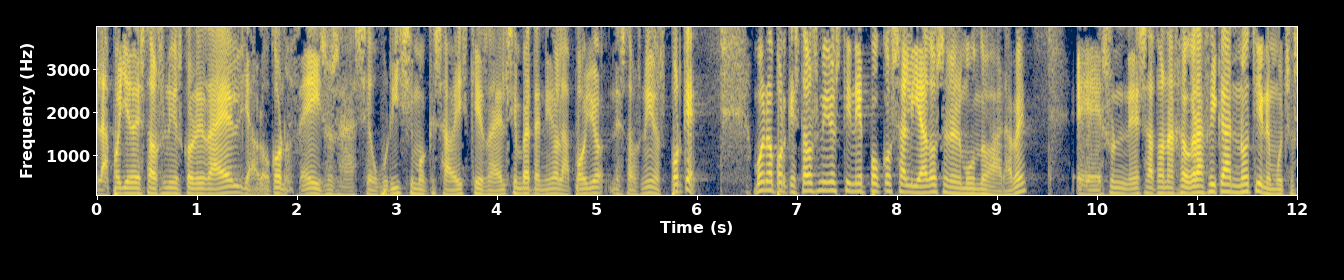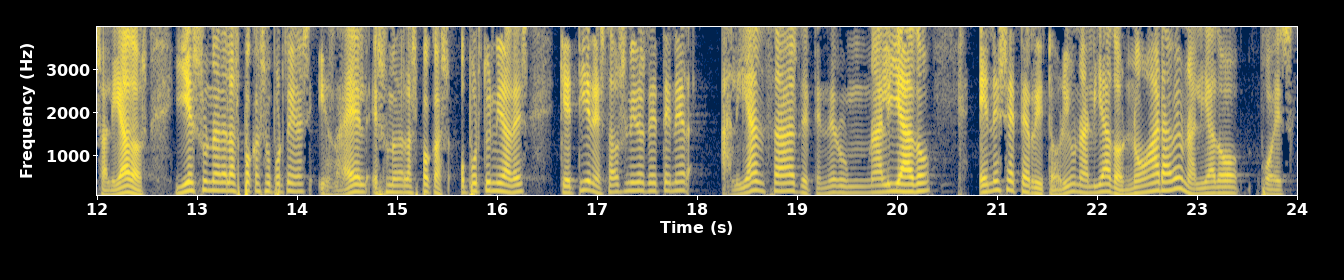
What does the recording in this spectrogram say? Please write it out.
El apoyo de Estados Unidos con Israel ya lo conocéis, o sea, segurísimo que sabéis que Israel siempre ha tenido el apoyo de Estados Unidos. ¿Por qué? Bueno, porque Estados Unidos tiene pocos aliados en el mundo árabe. Eh, es esa zona geográfica no tiene muchos aliados y es una de las pocas oportunidades, Israel es una de las pocas oportunidades que tiene Estados Unidos de tener alianzas, de tener un aliado en ese territorio, un aliado no árabe, un aliado pues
